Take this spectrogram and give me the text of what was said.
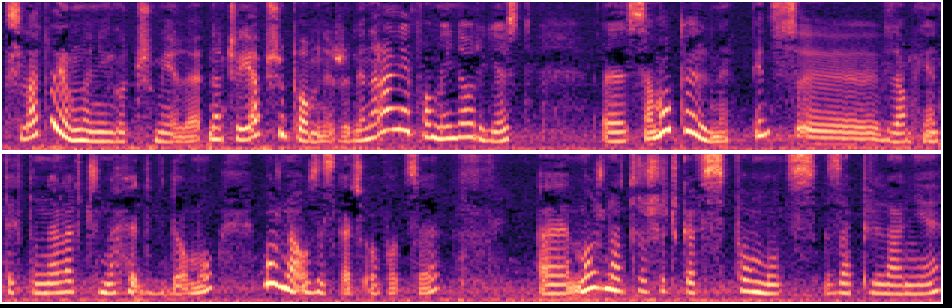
przylatują do niego trzmiele. Znaczy ja przypomnę, że generalnie pomidor jest e, samopylny, więc y, w zamkniętych tunelach czy nawet w domu można uzyskać owoce. E, Można troszeczkę wspomóc zapylanie,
